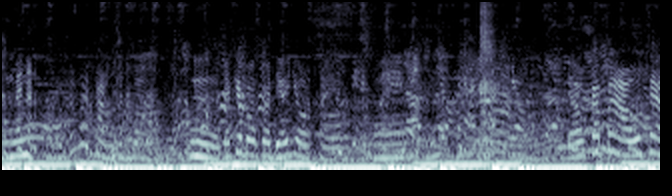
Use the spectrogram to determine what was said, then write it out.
คุณไหมน่ะก็ไม่ฟังกันบ้างเออจะแค่บอกว่าเดี๋ยวโยนไข่เดี๋ยวกระเป๋าจ้ะ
